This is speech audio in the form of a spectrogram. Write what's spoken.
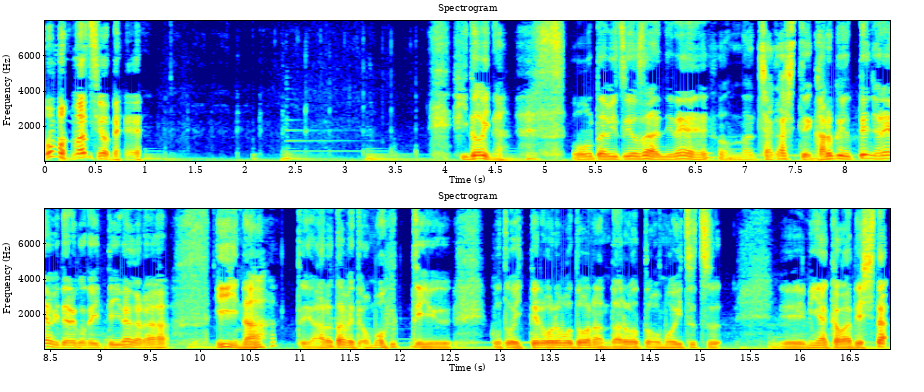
思いますよね。ひどいな。太田光代さんにね、そんな茶化して軽く言ってんじゃねえよみたいなこと言っていながら、いいなって改めて思うっていうことを言ってる俺もどうなんだろうと思いつつ、えー、宮川でした。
